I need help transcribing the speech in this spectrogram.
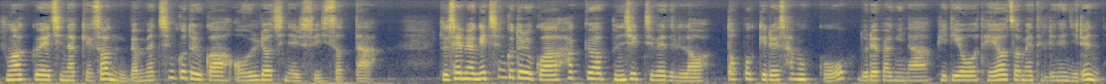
중학교에 진학해선 몇몇 친구들과 어울려 지낼 수 있었다. 두세 명의 친구들과 학교 앞 분식집에 들러 떡볶이를 사먹고 노래방이나 비디오 대여점에 들리는 일은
